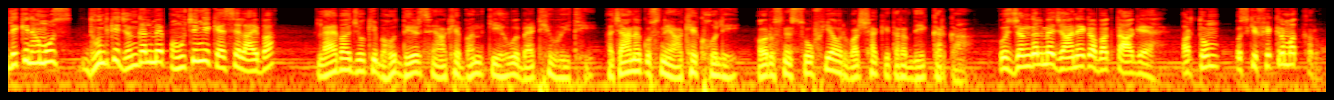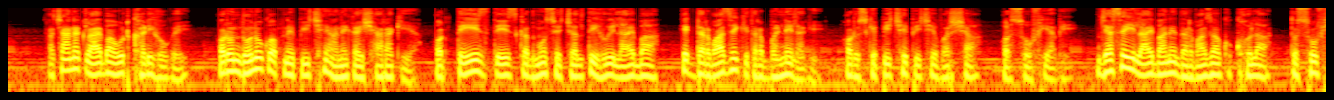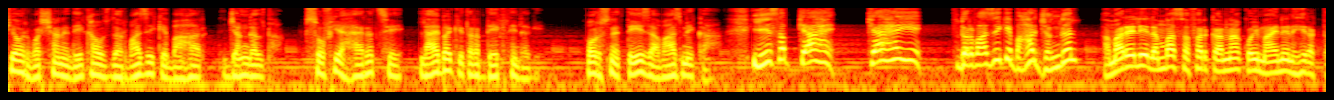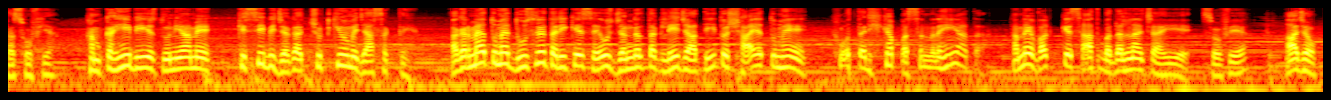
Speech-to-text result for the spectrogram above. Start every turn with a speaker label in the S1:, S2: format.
S1: लेकिन हम उस धुंध के जंगल में पहुँचेंगे कैसे लाइबा लाइबा जो कि बहुत देर से आँखें बंद किए हुए बैठी हुई थी अचानक उसने आँखें खोली और उसने सोफिया और वर्षा की तरफ़ देखकर कहा उस जंगल में जाने का वक्त आ गया है और तुम उसकी फ़िक्र मत करो। अचानक लाइबा उठ खड़ी हो गई और उन दोनों को अपने पीछे आने का इशारा किया और तेज तेज कदमों से चलती हुई लाइबा एक दरवाजे की तरफ़ बढ़ने लगी और उसके पीछे पीछे वर्षा और सोफिया भी। जैसे ही लाइबा ने दरवाज़ा को खोला तो सोफिया और वर्षा ने देखा उस दरवाजे के बाहर जंगल था। सोफिया हैरत से लाइबा की तरफ़ देखने लगी और उसने तेज आवाज़ में कहा यह सब क्या है? क्या है ये? दरवाजे के बाहर जंगल? हमारे लिए लंबा सफ़र करना कोई मायने नहीं रखता, सोफिया। हम कहीं भी इस दुनिया में किसी भी जगह चुटकियों में जा सकते हैं। अगर मैं तुम्हें दूसरे तरीके से उस जंगल तक ले जाती तो शायद तुम्हें वो तरीका पसंद नहीं आता। हमें वक्त के साथ बदलना चाहिए, सोफिया। आ जाओ।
